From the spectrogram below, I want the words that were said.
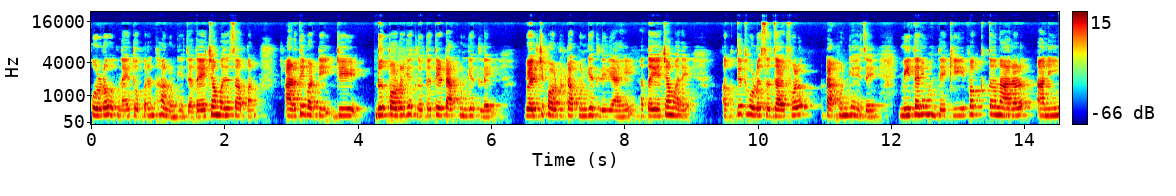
कोरडं होत नाही तोपर्यंत हलवून घ्यायचं. आता याच्यामध्येच आपण अर्धी वाटी जे दूध पावडर घेतलं होतं ते टाकून घेतलं आहे वेलची पावडर टाकून घेतलेली आहे. आता याच्यामध्ये अगदी थोडंसं जायफळ टाकून घ्यायचं आहे मी तरी म्हणते की फक्त नारळ आणि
